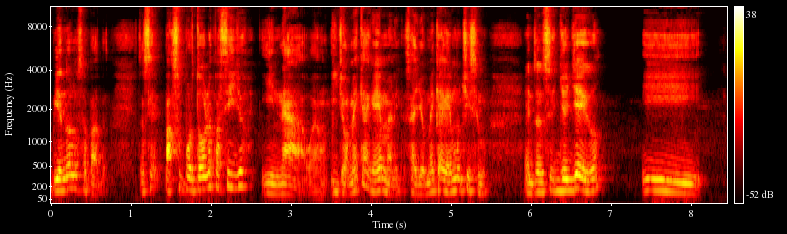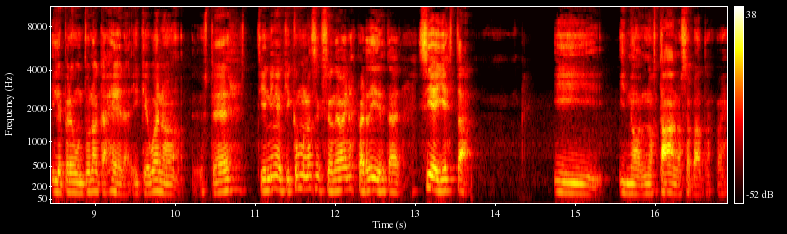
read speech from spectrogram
viendo los zapatos. Entonces paso por todos los pasillos y nada, weón. Y yo me cagué, marico, o sea, yo me cagué muchísimo. Entonces yo llego y, y le pregunto a una cajera, y que bueno, ustedes tienen aquí como una sección de vainas perdidas, tal. Sí, ahí está. Y, y no, no estaban los zapatos, pues.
